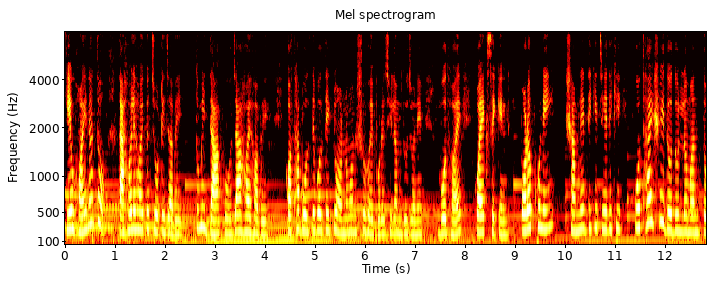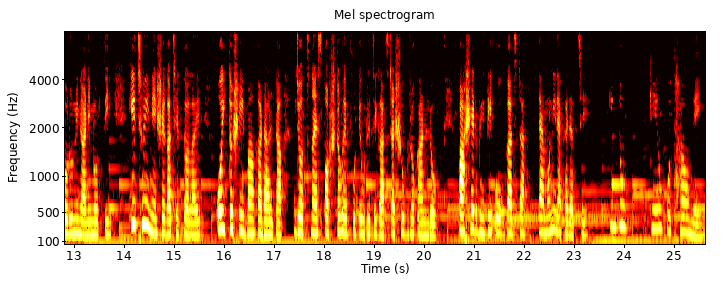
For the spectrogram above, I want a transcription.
কেউ হয় না তো? তাহলে হয়তো চটে যাবে। তুমি ডাকো, যা হয় হবে। কথা বলতে বলতে একটু অন্যমনস্য হয়ে পড়েছিলাম দুজনে। বোধ হয় কয়েক সেকেন্ড। পরক্ষণেই সামনের দিকে চেয়ে দেখি, কোথায় সেই দোদুল্যমান তরুণী নারী মূর্তি কিছুই নেই সে গাছের তলায়। ওই তো সেই বাঁকা ডালটা, জ্যোৎস্নায় স্পষ্ট হয়ে ফুটে উঠেছে গাছটার শুভ্র কাণ্ড। পাশের বেঁটে ওক গাছটা তেমনই দেখা যাচ্ছে। কিন্তু কেউ কোথাও নেই।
